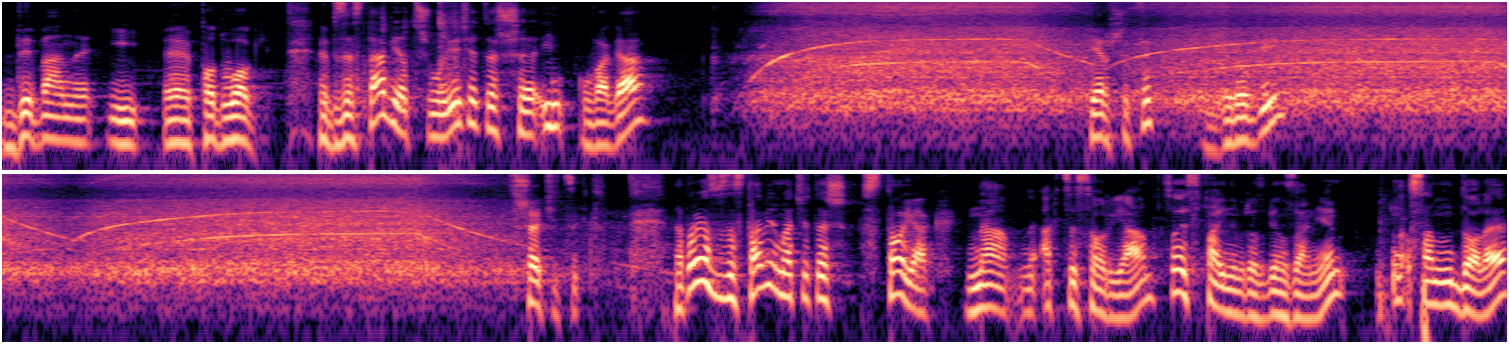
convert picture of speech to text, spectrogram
dywany i e, podłogi. W zestawie otrzymujecie też, e, in... uwaga, pierwszy cykl, drugi, trzeci cykl. Natomiast w zestawie macie też stojak na akcesoria, co jest fajnym rozwiązaniem. Na samym dole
